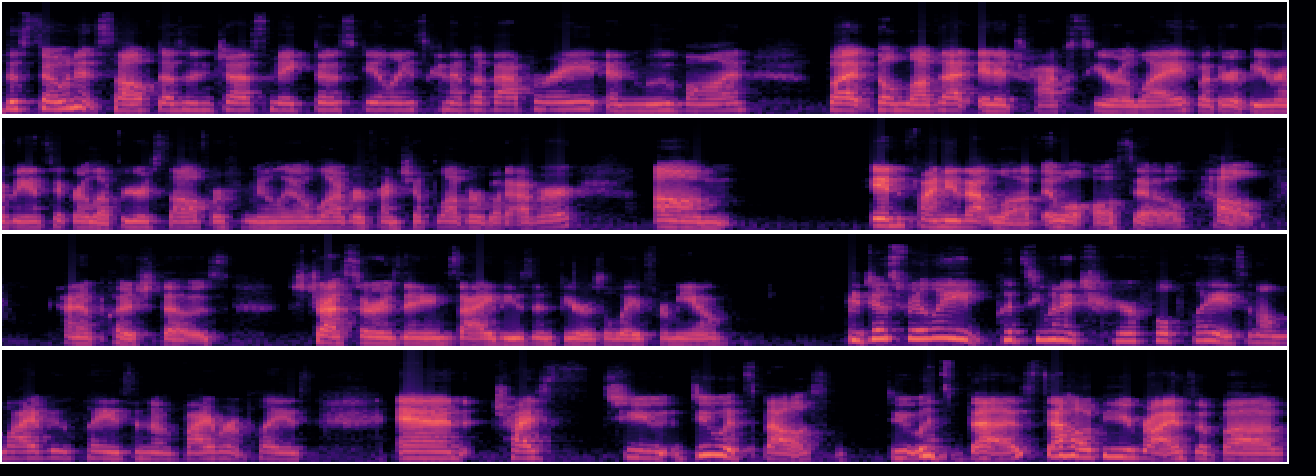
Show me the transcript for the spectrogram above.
the stone itself doesn't just make those feelings kind of evaporate and move on, but the love that it attracts to your life, whether it be romantic or love for yourself or familial love or friendship love or whatever, um, in finding that love, it will also help kind of push those stressors and anxieties and fears away from you it just really puts you in a cheerful place and a lively place and a vibrant place and tries to do its best do its best to help you rise above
